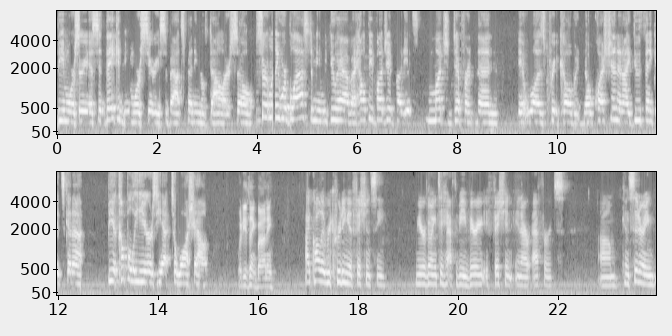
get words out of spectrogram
be more serious and they can be more serious about spending those dollars. So, certainly, we're blessed. I mean, we do have a healthy budget, but it's much different than it was pre COVID, no question. And I do think it's going to be a couple of years yet to wash out. What do you think, Bonnie? I call it recruiting efficiency. We are going to have to be very efficient in our efforts, um, considering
